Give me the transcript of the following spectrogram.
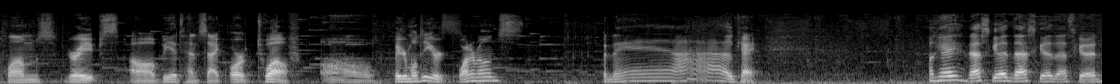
Plums, grapes. Oh, be a 10 stack. Or 12. Oh, bigger multi or watermelons? Banana. Ah, okay. Okay, that's good, that's good, that's good.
